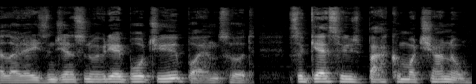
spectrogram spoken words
Hello ladies and gents, another video brought to you by Ants Hood. So guess who's back on my channel?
